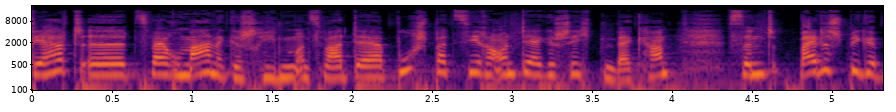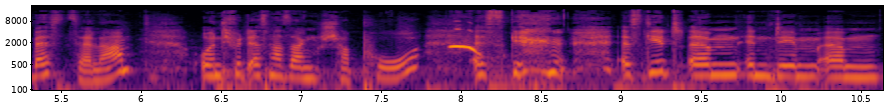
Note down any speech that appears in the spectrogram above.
der hat äh, zwei Romane geschrieben, und zwar Der Buchspazierer und Der Geschichtenbäcker, sind beide Spiegel-Bestseller und ich würde erstmal sagen Chapeau. Es, es geht ähm, in dem... Ähm,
